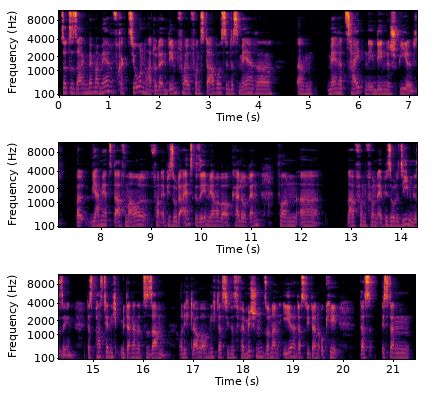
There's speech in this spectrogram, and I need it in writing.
sozusagen, wenn man mehrere Fraktionen hat, oder in dem Fall von Star Wars sind es mehrere, ähm, mehrere Zeiten, in denen es spielt. Weil wir haben jetzt Darth Maul von Episode 1 gesehen, wir haben aber auch Kylo Ren von, äh, na, von, von Episode 7 gesehen. Das passt ja nicht miteinander zusammen. Und ich glaube auch nicht, dass sie das vermischen, sondern eher, dass die dann, okay, das ist dann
